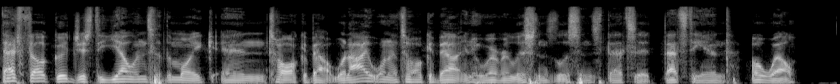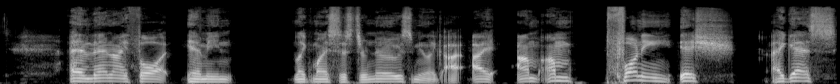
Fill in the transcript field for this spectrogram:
that felt good just to yell into the mic and talk about what I want to talk about and whoever listens, listens. That's it. That's the end. Oh well. And then I thought, I mean, like my sister knows me, like I, I, I'm, I'm funny-ish, I guess.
